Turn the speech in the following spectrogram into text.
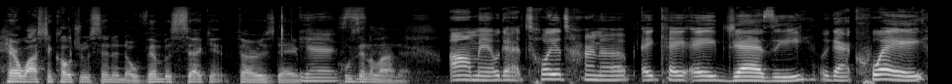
Harold Washington Cultural Center, November second, Thursday. Yes. Who's in the lineup? Oh man, we got Toya Turnup, aka Jazzy. We got Quay,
